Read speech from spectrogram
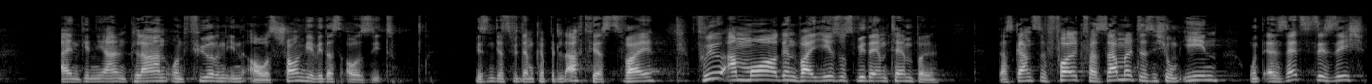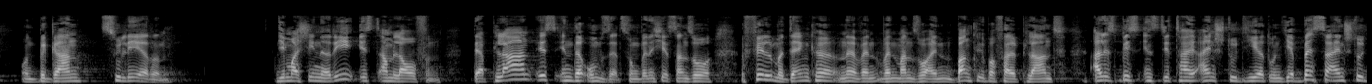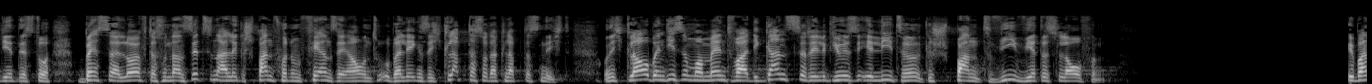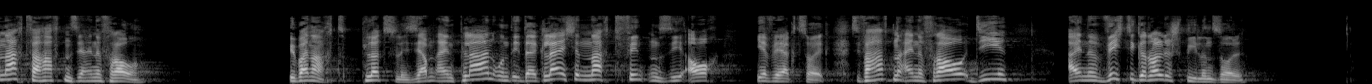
einen genialen Plan und führen ihn aus. Schauen wir, wie das aussieht. Wir sind jetzt wieder im Kapitel 8, Vers 2. Früh am Morgen war Jesus wieder im Tempel. Das ganze Volk versammelte sich um ihn und er setzte sich und begann zu lehren. Die Maschinerie ist am Laufen. Der Plan ist in der Umsetzung. Wenn ich jetzt an so Filme denke, ne, wenn, wenn man so einen Banküberfall plant, alles bis ins Detail einstudiert und je besser einstudiert, desto besser läuft das. Und dann sitzen alle gespannt vor dem Fernseher und überlegen sich, klappt das oder klappt das nicht. Und ich glaube, in diesem Moment war die ganze religiöse Elite gespannt, wie wird es laufen. Über Nacht verhaften sie eine Frau. Über Nacht, plötzlich. Sie haben einen Plan und in der gleichen Nacht finden sie auch ihr Werkzeug. Sie verhaften eine Frau, die eine wichtige Rolle spielen soll.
